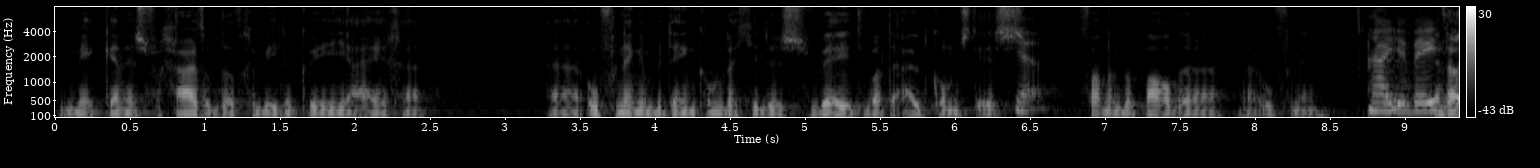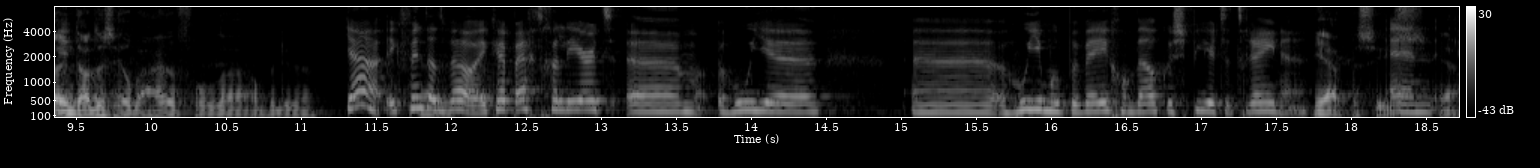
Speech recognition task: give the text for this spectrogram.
meer kennis vergaart op dat gebied, dan kun je je eigen eh, oefeningen bedenken, omdat je dus weet wat de uitkomst is Ja. van een bepaalde eh, oefening. Nou, je weet... En, dat- je- en dat is heel waardevol eh, op een duur. Ja, ik vind dat wel. Ik heb echt geleerd ehm, hoe, je, eh, hoe je moet bewegen om welke spier te trainen. Ja, precies. En ja. eh,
